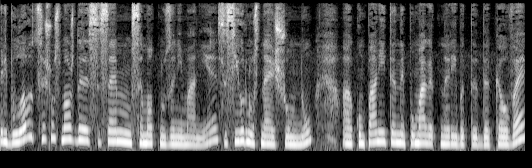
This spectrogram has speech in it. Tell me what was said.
Риболовът всъщност може да е съвсем самотно занимание, със сигурност не е шумно, а, компаниите не помагат на рибата да кълве.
